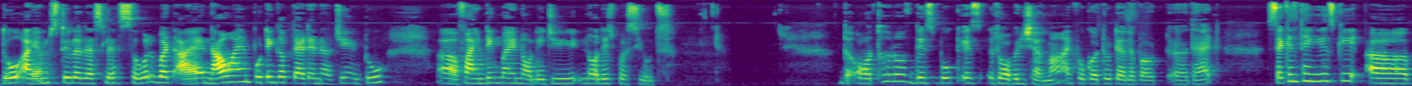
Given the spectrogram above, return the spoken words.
Though i am still a restless soul but i now i am putting up that energy into uh, finding my knowledge knowledge pursuits. The author of this book is robin sharma. I forgot to tell about uh, that. Second thing is ki, uh,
